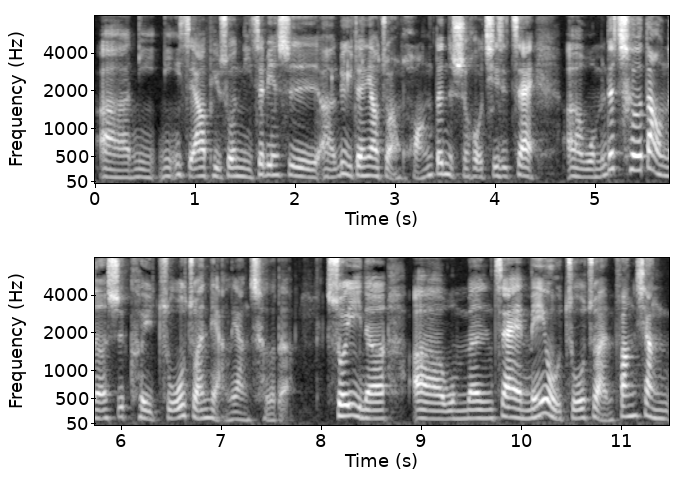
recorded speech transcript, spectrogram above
呃，你你你只要比如说你这边是呃绿灯要转黄灯的时候，其实在呃我们的车道呢是可以左转两辆车的。所以呢，呃，我们在没有左转方向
